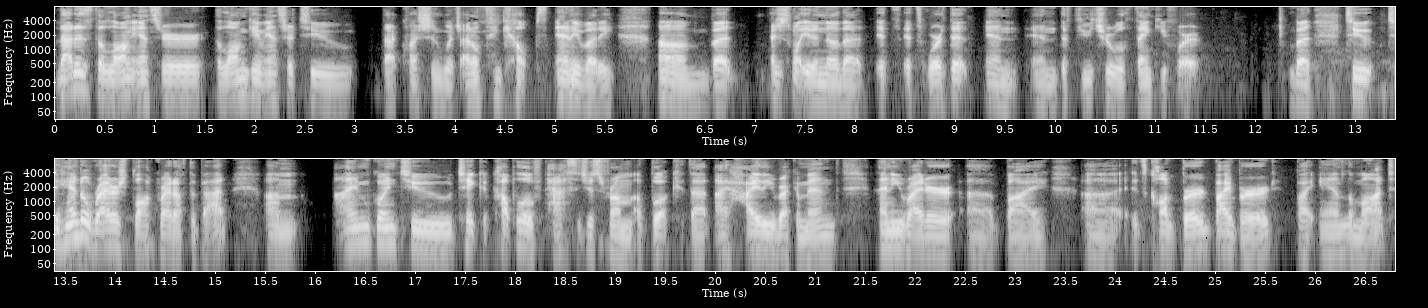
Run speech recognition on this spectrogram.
that is the long answer, the long game answer to that question, which I don't think helps anybody. Um, but I just want you to know that it's it's worth it, and and the future will thank you for it. But to to handle writer's block right off the bat, um, I'm going to take a couple of passages from a book that I highly recommend any writer uh, by. Uh, it's called Bird by Bird by Anne Lamott.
